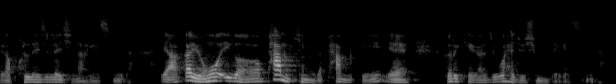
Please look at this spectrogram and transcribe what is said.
해가 폴레질렛이 나겠습니다. 예, 아까 용어 이거 팜키입니다. 팜키. 예, 그렇게 해가지고 해주시면 되겠습니다.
